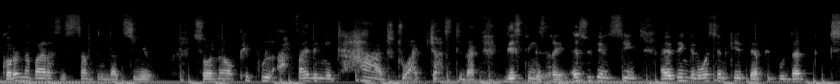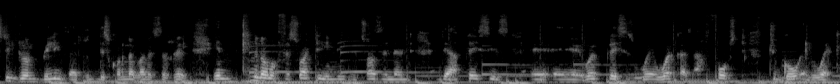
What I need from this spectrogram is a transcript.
Coronavirus is something that's new. So now people are finding it hard to adjust that this thing is real. As you can see, I think in Western Cape, there are people that still don't believe that this coronavirus is real. In Kingdom of Eswatini, in, in Swaziland, there are places, workplaces where workers are forced to go and work.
